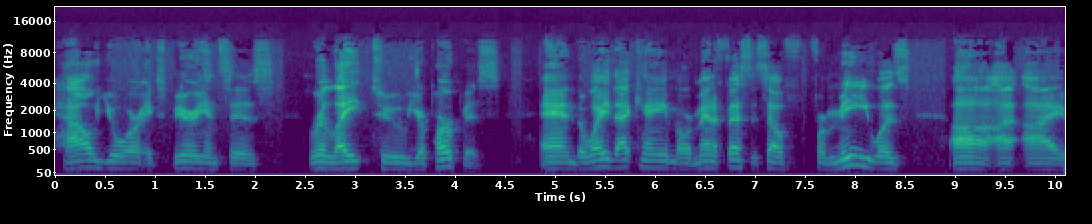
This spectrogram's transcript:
how your experiences relate to your purpose. And the way that came or manifested itself for me was uh, I, I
